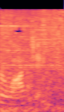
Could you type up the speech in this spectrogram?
For watching.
